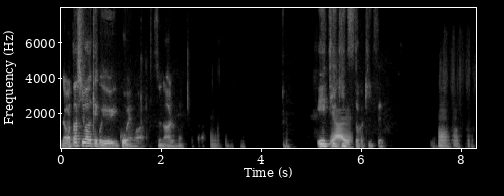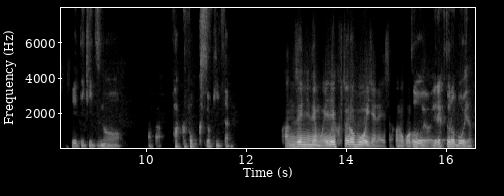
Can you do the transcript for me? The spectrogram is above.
だ私は結構、遊戯公園はそういうのあるね。うん、AT キッズとか聞いてて。うん、うん。AT キッズの、なんか、ファックフォックスを聞いてた、ね。完全にでもエレクトロボーイじゃないですか、この頃。そうよ、エレクトロボーイだった。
